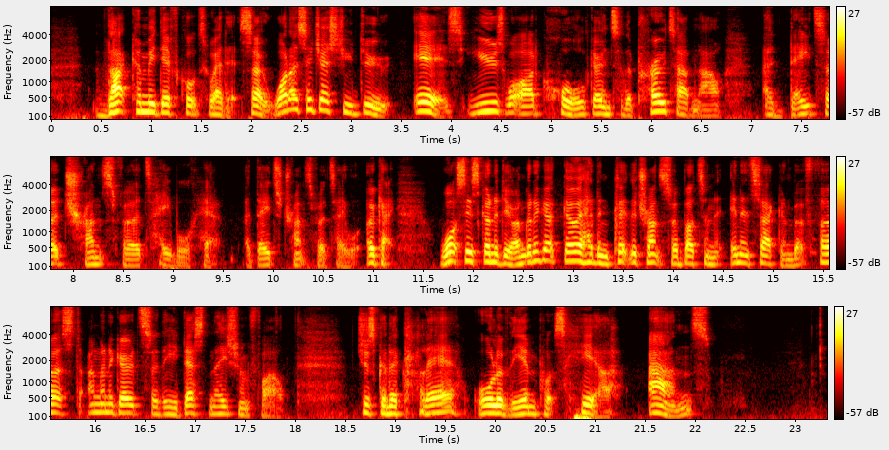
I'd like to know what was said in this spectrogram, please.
that can be difficult to edit. So what I suggest you do is use what I'd call, going to the Pro tab now, a data transfer table here, a data transfer table. Okay, what's this going to do? I'm going to go ahead and click the transfer button in a second, but first I'm going to go to the destination file. Just going to clear all of the inputs here and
